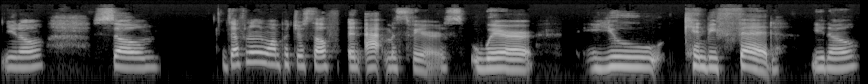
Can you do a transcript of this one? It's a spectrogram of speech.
you know? So definitely want to put yourself in atmospheres where you can be fed you know?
